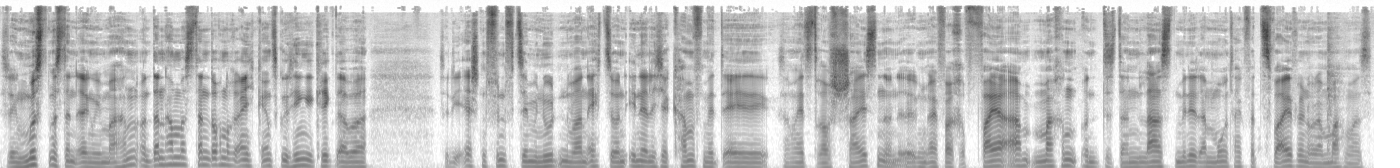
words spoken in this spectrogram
Deswegen mussten wir es dann irgendwie machen und dann haben wir es dann doch noch eigentlich ganz gut hingekriegt, aber so die ersten 15 Minuten waren echt so ein innerlicher Kampf mit, ey, sollen wir jetzt drauf scheißen und irgendwie einfach Feierabend machen und das dann last minute am Montag verzweifeln oder machen wir es?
